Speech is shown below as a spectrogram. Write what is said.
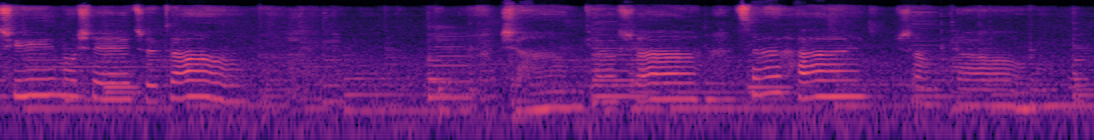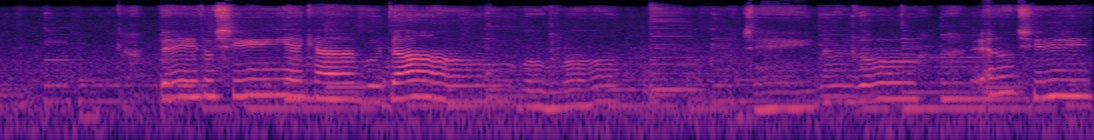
寂寞谁知道？像条船在海上飘，北斗星也看不到。谁能够扬起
